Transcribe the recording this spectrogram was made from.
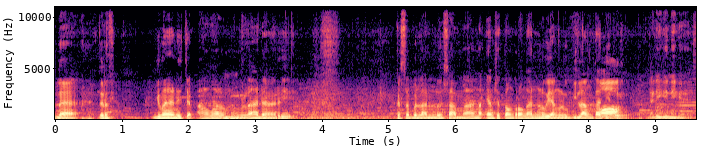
Nah, terus gimana nih Cap? Awal mula dari kesebelan lu sama anak yang setongkrongan lu yang lu bilang tadi oh tuh. jadi gini guys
